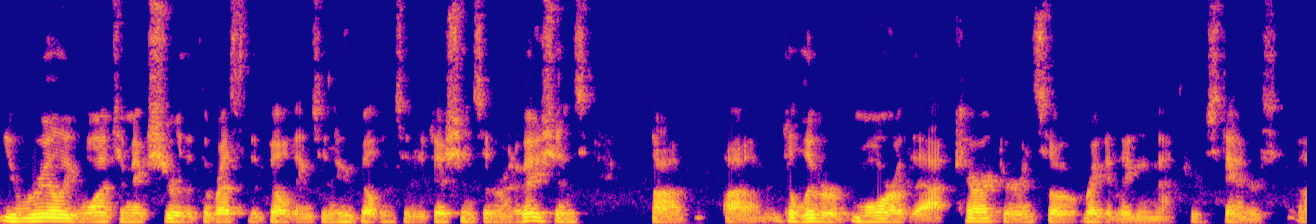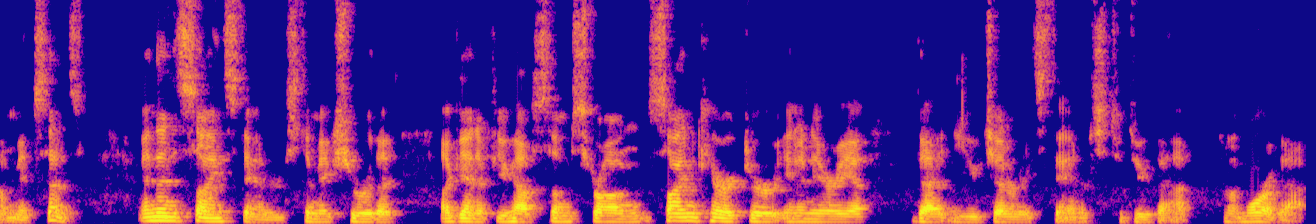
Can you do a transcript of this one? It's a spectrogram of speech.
you really want to make sure that the rest of the buildings and new buildings and additions and renovations uh, um, deliver more of that character. And so regulating that through standards uh, makes sense. And then sign standards to make sure that, again, if you have some strong sign character in an area, that you generate standards to do that, uh, more of that.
